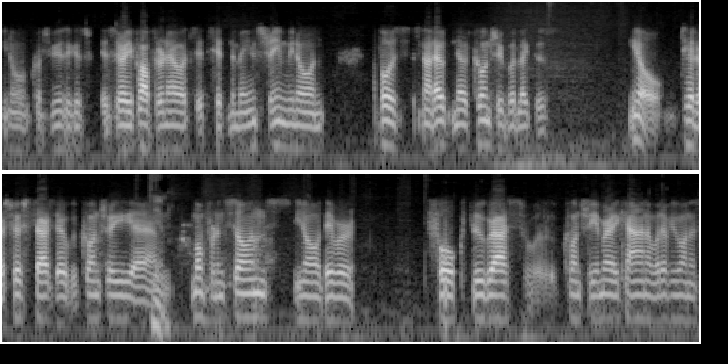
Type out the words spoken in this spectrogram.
you know, country music is, is very popular now. It's it's hitting the mainstream, you know, and I suppose it's not out and out country, but like there's, you know, Taylor Swift started out with country, um, Yeah. Mumford and Sons, you know, they were folk, bluegrass, country, Americana, whatever you want to.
